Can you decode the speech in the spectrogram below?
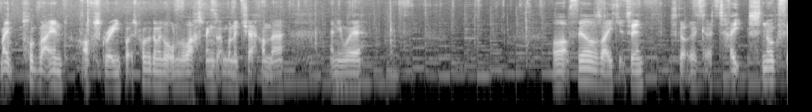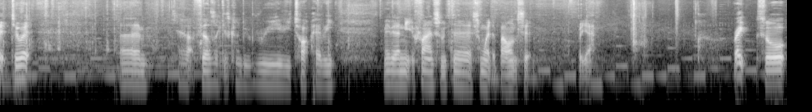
might plug that in off screen, but it's probably going to be one of the last things I'm going to check on there anyway. Well, that feels like it's in. It's got like a tight, snug fit to it. Um, yeah, that feels like it's going to be really top heavy. Maybe I need to find some to, some way to balance it. But yeah. Right, so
